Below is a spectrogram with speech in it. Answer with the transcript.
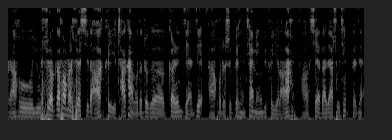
然后有需要各方面学习的啊，可以查看我的这个个人简介啊，或者是个性签名就可以了啊。好，谢谢大家收听，再见。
